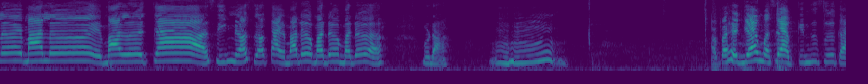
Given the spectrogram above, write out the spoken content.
เลยมาเลย มาเลยจ้า สิงเหนือเสือไต่มาเด้อมาเด้อมาเด้อบุญนะอือหือเอาไปเห็นแย้มกับแซบกินซื้อๆกะ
